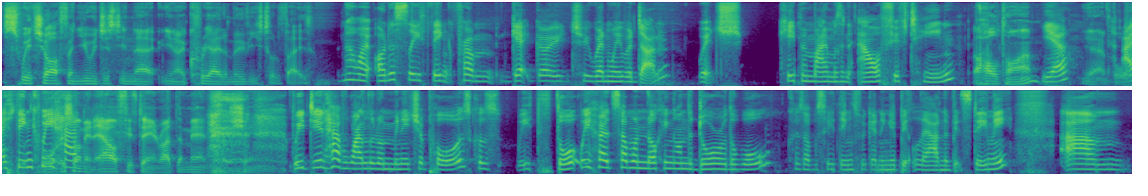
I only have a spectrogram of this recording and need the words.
switch off and you were just in that, you know, create a movie sort of phase? no, I honestly think from get go to when we were done, which keep in mind was an hour 15. The whole time? Yeah. Yeah, boys. I think we had- I mean, hour 15, right? The man machine. We did have one little miniature pause because we thought we heard someone knocking on the door or the wall because obviously things were getting a bit loud and a bit steamy. Um,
